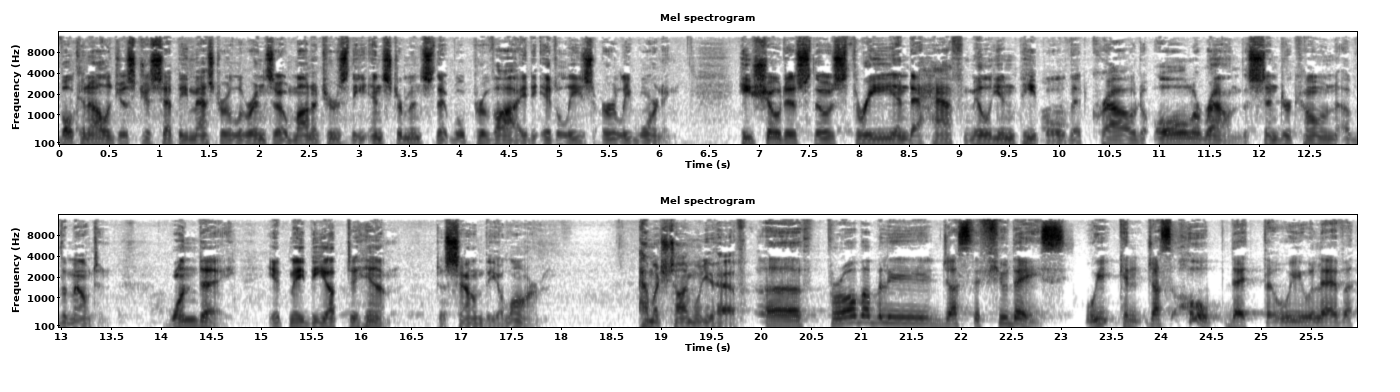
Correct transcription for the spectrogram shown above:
volcanologist Giuseppe Mastrolorenzo monitors the instruments that will provide Italy's early warning. He showed us those three and a half million people that crowd all around the cinder cone of the mountain. One day, it may be up to him to sound the alarm. How much time will you have? Uh, probably just a few days. We can just hope that we will have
